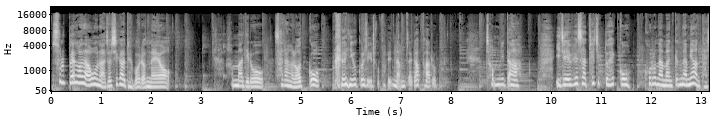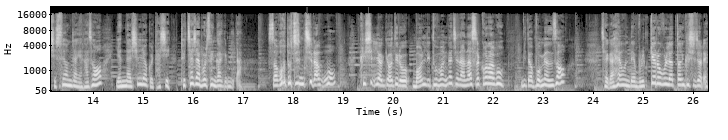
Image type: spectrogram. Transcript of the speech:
술배가 나온 아저씨가 돼버렸네요. 한마디로 사랑을 얻고 근육을 잃어버린 남자가 바로 접니다. 이제 회사 퇴직도 했고 코로나만 끝나면 다시 수영장에 가서 옛날 실력을 다시 되찾아볼 생각입니다. 썩어도 진치라고 그 실력이 어디로 멀리 도망가진 않았을 거라고 믿어보면서 제가 해운대 물개로 불렸던 그 시절에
